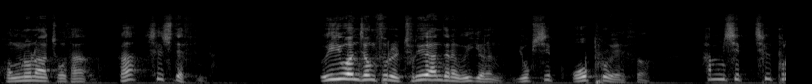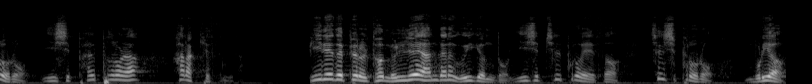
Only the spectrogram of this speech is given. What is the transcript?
공론화 조사가 실시됐습니다. 의원 정수를 줄여야 한다는 의견은 65%에서 37%로 28%나 하락했습니다. 비례대표를 더 늘려야 한다는 의견도 27%에서 70%로 무려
